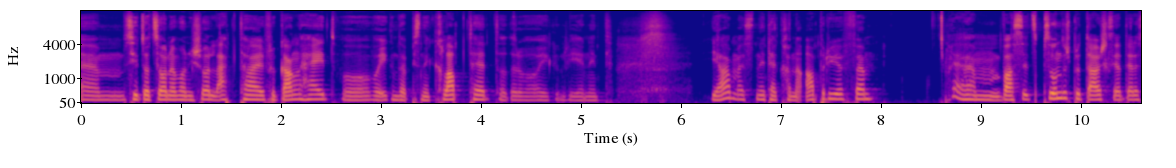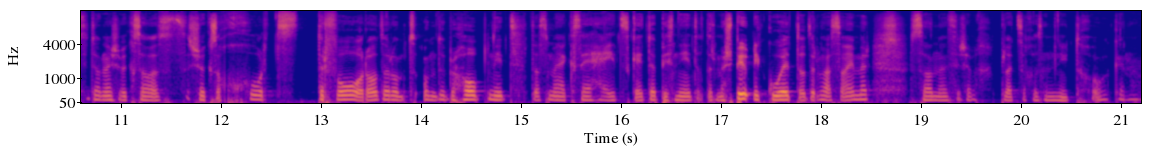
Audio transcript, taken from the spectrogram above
ähm, Situationen, die ich schon erlebt habe in der Vergangenheit, wo, wo irgendetwas nicht geklappt hat oder wo irgendwie nicht, ja, man es nicht hat können abrufen ähm, Was jetzt besonders brutal war an dieser Situation, ist wirklich so, es ist wirklich so kurz davor, oder? Und, und überhaupt nicht, dass man gesehen hat, hey, jetzt geht etwas nicht oder man spielt nicht gut oder was auch immer, sondern es ist einfach plötzlich aus dem Nichts gekommen, genau.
